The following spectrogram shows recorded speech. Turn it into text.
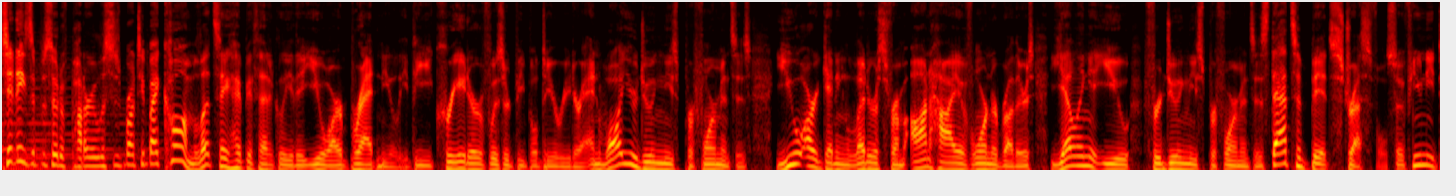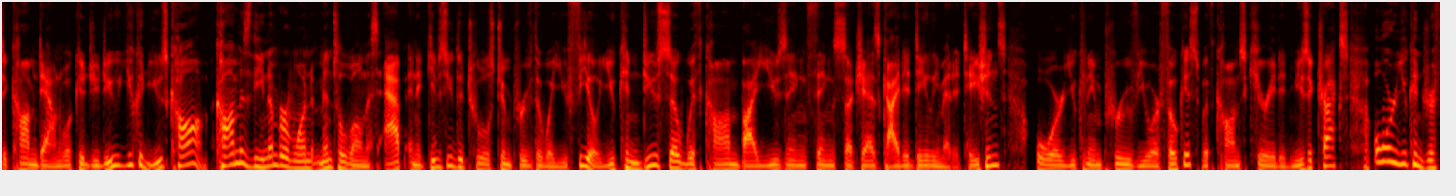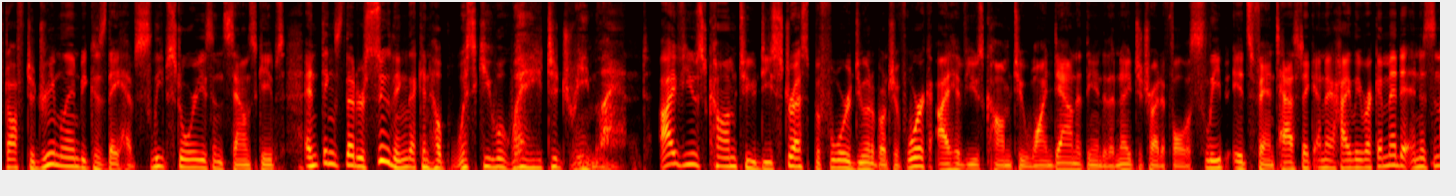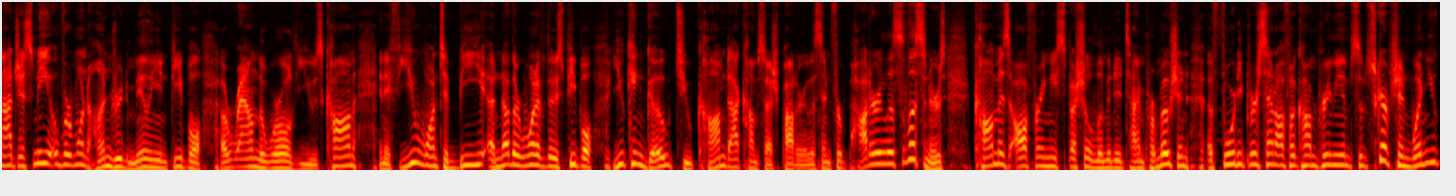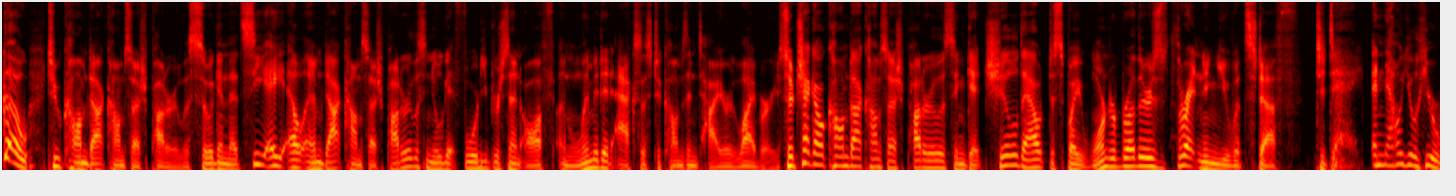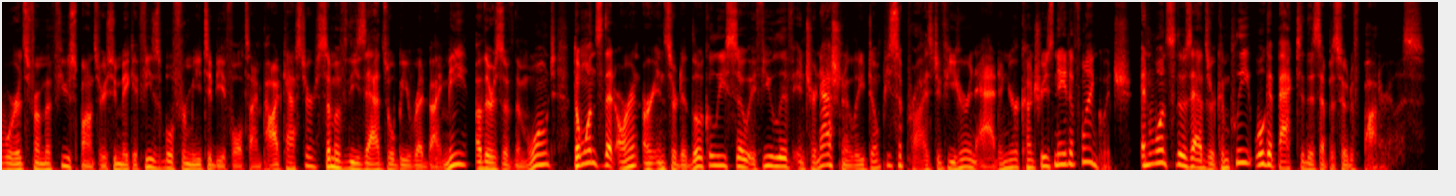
Today's episode of Potterless is brought to you by Calm. Let's say hypothetically that you are Brad Neely, the creator of Wizard People Dear Reader, and while you're doing these performances, you are getting letters from on high of Warner Brothers yelling at you for doing these performances. That's a bit stressful. So if you need to calm down, what could you do? You could use Calm. Calm is the number one mental wellness app, and it gives you the tools to improve the way you feel. You can do so with Calm by using things such as guided daily meditations, or you can improve your focus with Calm's curated music tracks, or you can drift off to dreamland because they have sleep stories and soundscapes and things that are soothing that can help whisk you away to dreamland. I've used Calm to de stress before doing a bunch of work. I have used Calm to wind down at the end of the night to try to fall asleep. It's fantastic and I highly recommend it. And it's not just me, over 100 million people around the world use Calm. And if you want to be another one of those people, you can go to calm.com slash potterless. And for Potterless listeners, Calm is offering a special limited time promotion of 40% off a Calm premium subscription when you go to calm.com slash potterless. So again, that's C-A-L-M slash potterless and you'll get 40% off unlimited access to Calm's entire library. So check out calm.com slash potterless and get chilled out despite Warner Brothers threatening you with stuff today. And now you'll hear words from a few sponsors who make it feasible for me to be a full time podcaster. Some of these ads will be read by me, others of them won't. The ones that aren't are inserted locally, so if you live internationally, don't be surprised if you hear an ad in your country's native language. And once those ads are complete, we'll get back to this episode of Potterless.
